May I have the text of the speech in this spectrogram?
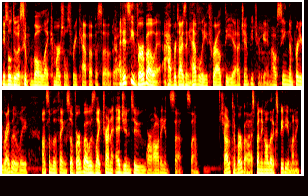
Maybe we'll do a Super Bowl like commercials recap episode. Yeah. I did see Vrbo advertising heavily throughout the uh, championship game. I was seeing them pretty regularly on some of the things. So Vrbo was like trying to edge into our audience set. So shout out to Vrbo spending all that Expedia money.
